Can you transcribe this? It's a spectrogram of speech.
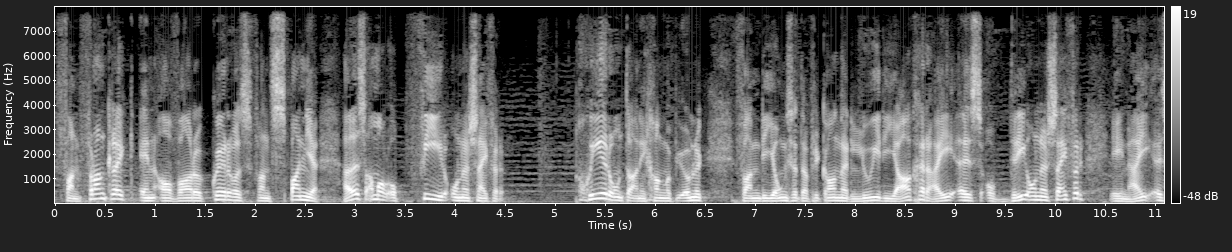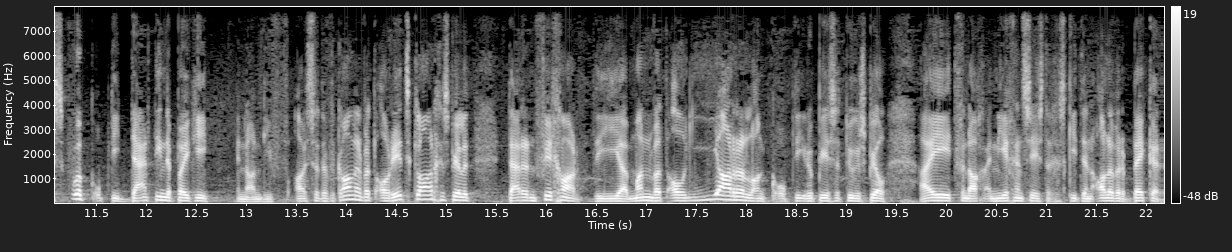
van Frankryk en Alvaro Queiroz Carlos van Spanje. Hulle is almal op 4 onder syfer. Goeie ronde aan die gang op die oomblik van die jong Suid-Afrikaner Louis die Jager. Hy is op 3 onder syfer en hy is ook op die 13de puitjie en dan die Suid-Afrikaner wat alreeds klaar gespeel het, Darren Figard, die eh, man wat al jare lank op die Europese toer speel. Hy het vandag 'n 69 geskiet en Oliver Becker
